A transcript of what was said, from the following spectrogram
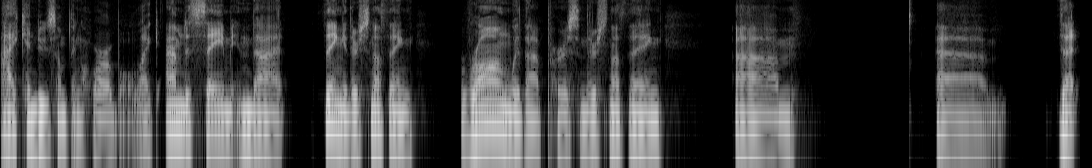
I can do something horrible. Like I'm the same in that thing. There's nothing wrong with that person. There's nothing um, um, that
